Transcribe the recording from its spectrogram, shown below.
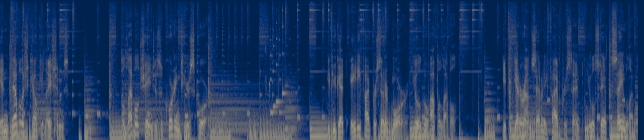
In devilish calculations, the level changes according to your score. If you get 85% or more, you'll go up a level. If you get around 75%, you'll stay at the same level.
